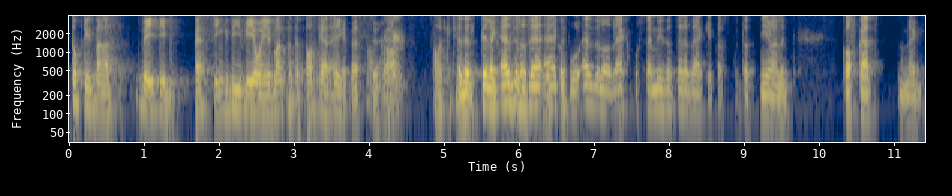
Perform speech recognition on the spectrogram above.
top 10-ben lesz weighted passing DVOA-ban, tehát a passzjátéknak a, a kicsit... De tényleg ezzel az, el, elkapó, ezzel az elkapó személyzettel ez elképesztő. Tehát nyilván itt Kafkát, meg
